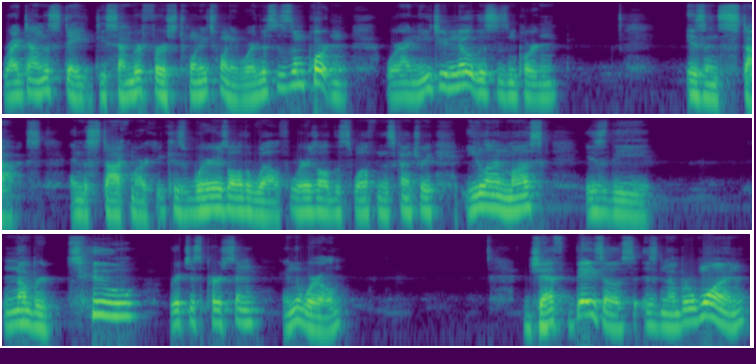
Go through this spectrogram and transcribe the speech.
Write down this date, December 1st, 2020, where this is important, where I need you to know this is important, is in stocks and the stock market. Because where is all the wealth? Where is all this wealth in this country? Elon Musk is the number two richest person in the world. Jeff Bezos is number one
